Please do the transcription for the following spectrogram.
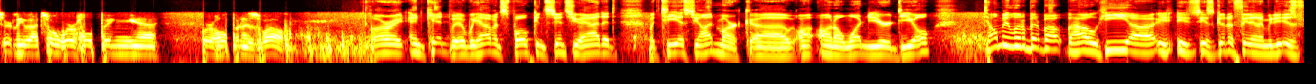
certainly that's what we're hoping uh, we're hoping as well. All right, and Ken, we haven't spoken since you added Mattias Janmark uh, on a one-year deal. Tell me a little bit about how he uh, is, is going to fit in. I mean, is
